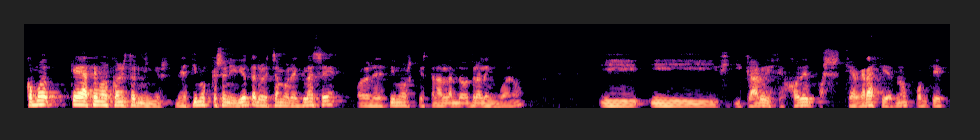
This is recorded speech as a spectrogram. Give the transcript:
¿cómo, ¿Qué hacemos con estos niños? ¿Le decimos que son idiotas, los echamos de clase o le decimos que están hablando otra lengua, ¿no? Y, y, claro, dice, joder, pues hostia, gracias, ¿no? Porque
